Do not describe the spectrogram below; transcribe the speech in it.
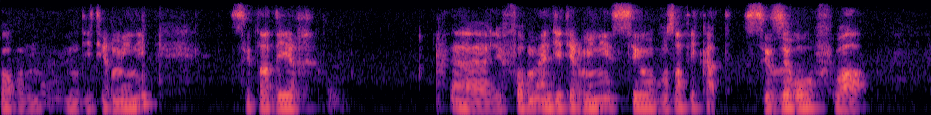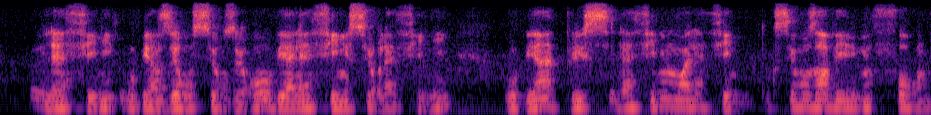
forme indéterminée, c'est-à-dire euh, les formes indéterminées, c'est vous avez 4. C'est 0 fois l'infini, ou bien 0 sur 0, ou bien l'infini sur l'infini, ou bien plus l'infini moins l'infini. Donc si vous avez une forme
